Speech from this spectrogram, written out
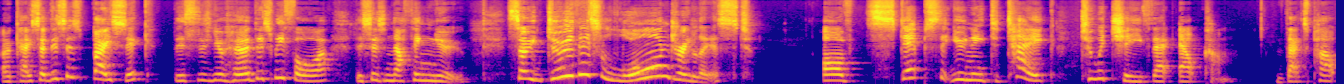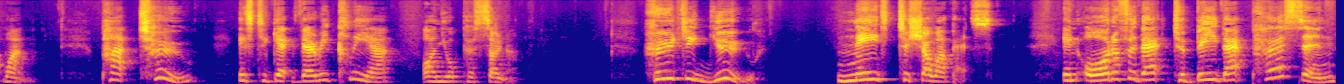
Okay, so this is basic. This is you heard this before. This is nothing new. So do this laundry list of steps that you need to take to achieve that outcome. That's part one. Part two is to get very clear on your persona. Who do you need to show up as in order for that to be that person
